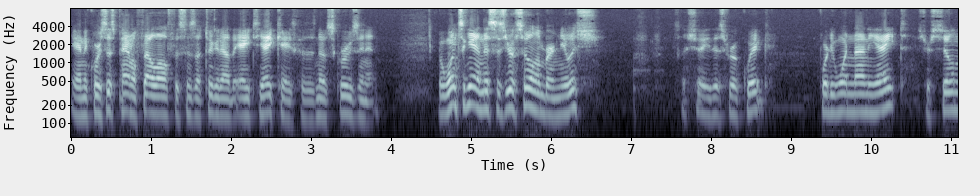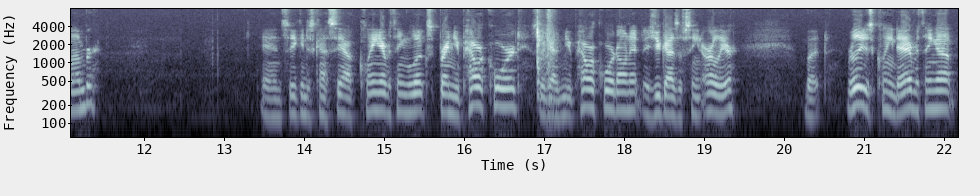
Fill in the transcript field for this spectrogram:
And of course this panel fell off as soon as I took it out of the ATA case because there's no screws in it. But once again, this is your serial number, Neelesh. So I'll show you this real quick. 4198 is your seal number. And so you can just kind of see how clean everything looks. Brand new power cord. So we got a new power cord on it, as you guys have seen earlier. But really just cleaned everything up.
